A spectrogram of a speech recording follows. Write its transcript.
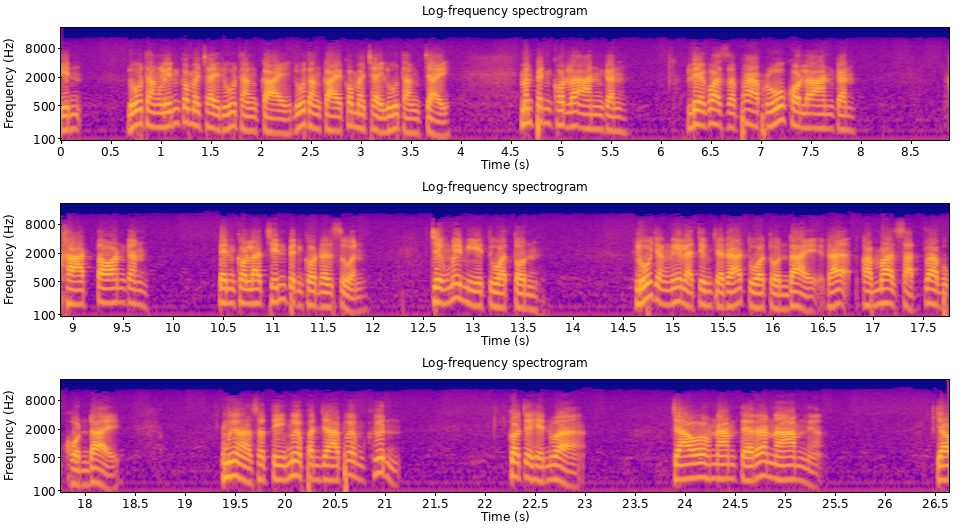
ลิ้น รู้ทางลิ้นก็ไม่ใช่รู้ทางกาย รู้ทางกายก็ไม่ใช่รู้ทางใจ มันเป็นคนละอันกัน เรียกว่าสภาพรู้คนละอันกัน ขาดตอนกัน เป็นคนละชิ้นเป็นคนละส่วน จึงไม่มีตัวตน รู้อย่างนี้แหละจึงจะละตัวตนได้ละคำว่าสัตว์ว่าบุคคลได้ เมื่อสติเมื่อปัญญาเพิ่มขึ้น ก็จะเห็นว่าเจ้านามแต่ละนามเนี่ยเจ้า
